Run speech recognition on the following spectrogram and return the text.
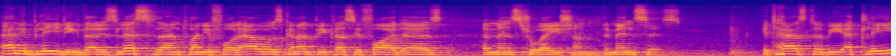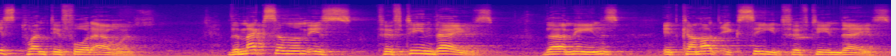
Any bleeding that is less than 24 hours cannot be classified as a menstruation, the menses. It has to be at least 24 hours. The maximum is 15 days. That means it cannot exceed 15 days.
